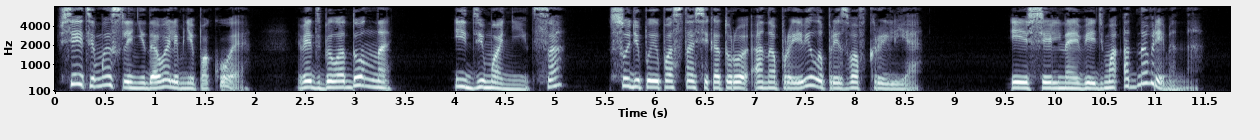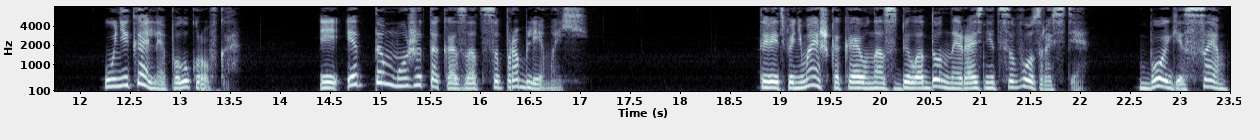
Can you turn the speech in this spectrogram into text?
Все эти мысли не давали мне покоя, ведь Беладонна и демоница, судя по ипостаси, которую она проявила, призвав крылья, и сильная ведьма одновременно. Уникальная полукровка. И это может оказаться проблемой. Ты ведь понимаешь, какая у нас с Беладонной разница в возрасте? Боги, Сэм,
